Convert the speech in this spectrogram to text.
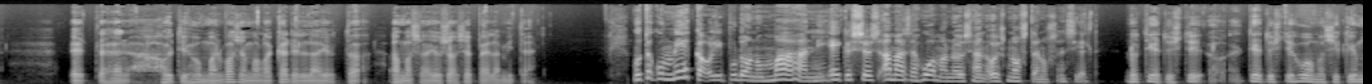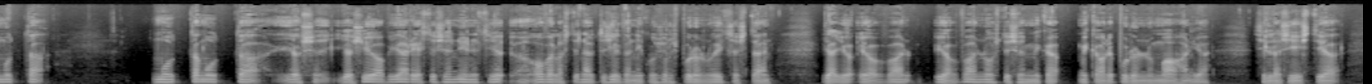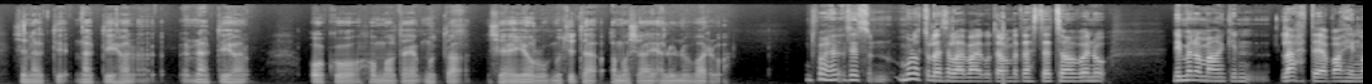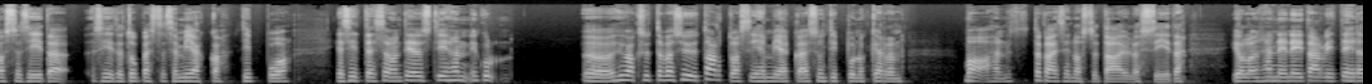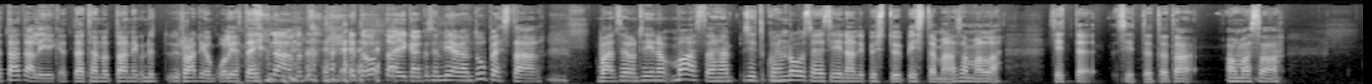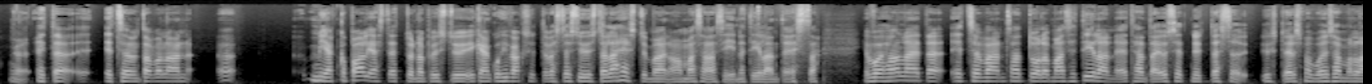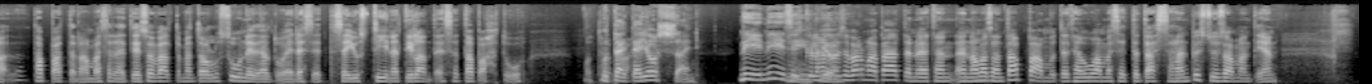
että hän hoiti homman vasemmalla kädellä, jotta – Amasa ei osaa sepäillä mitään. Mutta kun miekka oli pudonnut maahan, niin mm. eikö se olisi Amasa huomannut, jos hän olisi nostanut sen sieltä? No tietysti, tietysti huomasikin, mutta, mutta, mutta jos, jos Joab järjesti sen niin, että ovelasti näytti siltä niin kuin se olisi pudonnut itsestään. Ja jo, jo, vaan, jo vaan nosti sen, mikä, mikä oli pudonnut maahan ja sillä siisti. Ja se näytti, näytti, ihan, näytti ihan ok hommalta, mutta se ei ollut, mutta sitä Amasa ei älynyt varoa. Siis, mulle tulee sellainen vaikutelma tästä, että se on voinut nimenomaankin lähteä vahingossa siitä, siitä tupesta se miekka tippua. Ja sitten se on tietysti ihan niin kuin, ö, hyväksyttävä syy tarttua siihen miekkaan, jos on tippunut kerran maahan. Totta kai se nostetaan ylös siitä – jolloin hänen ei tarvitse tehdä tätä liikettä, että hän ottaa niin kuin nyt radion kuljettaja enää, mutta että ottaa ikään kuin sen miekan tupestaan, vaan se on siinä maassa, hän, sitten kun hän nousee siinä, niin pystyy pistämään samalla sitten, sitten tätä amasaa, että, että se on tavallaan miekka paljastettuna pystyy ikään kuin hyväksyttävästä syystä lähestymään amasaa siinä tilanteessa – ja voi olla, että, että se vaan sattuu olemaan se tilanne, että hän tajusi, että nyt tässä yhteydessä mä voin samalla tapaa tämän ammasen, että ei se ole välttämättä ollut suunniteltu edes, että se just siinä tilanteessa tapahtuu. Mutta, mutta että jossain. Niin, niin siis niin, kyllähän hän olisi varmaan päättänyt, että hän, hän Amasan tappaa, mutta että hän huomasi, että tässä hän pystyy saman tien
